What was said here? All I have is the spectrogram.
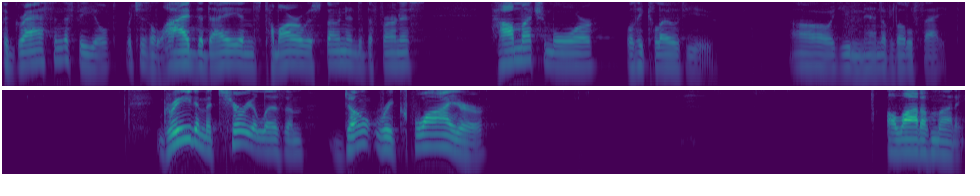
the grass in the field, which is alive today and tomorrow is thrown into the furnace, how much more will he clothe you? Oh, you men of little faith. Greed and materialism don't require a lot of money.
